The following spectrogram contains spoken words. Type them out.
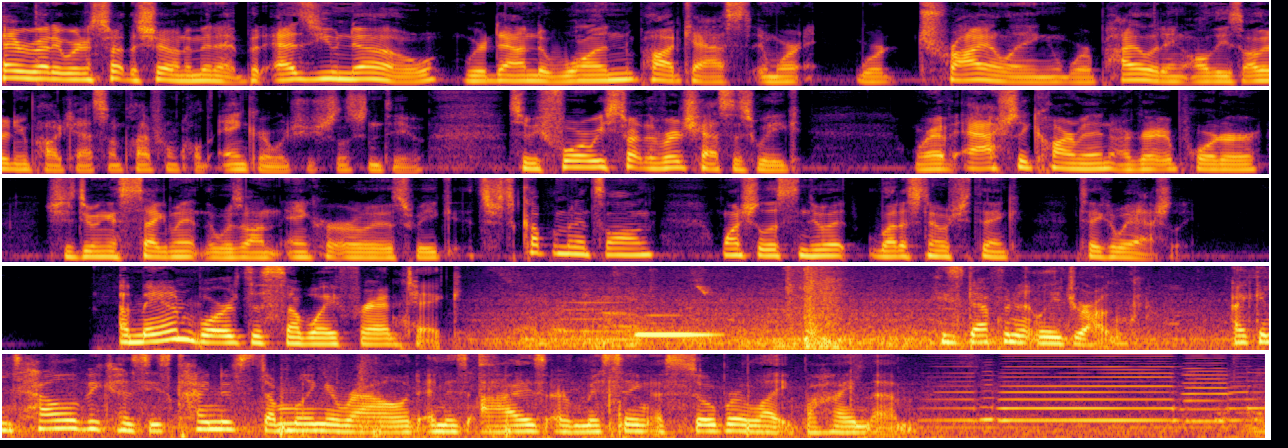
Hey everybody, we're gonna start the show in a minute, but as you know, we're down to one podcast and we're we're trialing, we're piloting all these other new podcasts on a platform called Anchor, which you should listen to. So before we start the Vergecast this week, we have Ashley Carman, our great reporter. She's doing a segment that was on Anchor earlier this week. It's just a couple minutes long. Why don't you listen to it? Let us know what you think. Take it away, Ashley. A man boards the subway frantic. He's definitely drunk. I can tell because he's kind of stumbling around and his eyes are missing a sober light behind them.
